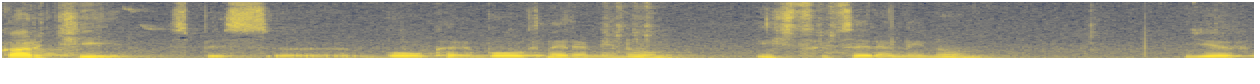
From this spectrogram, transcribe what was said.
կարգի, այսպես բողոքներ են լինում, ինչ ցույցեր են լինում եւ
